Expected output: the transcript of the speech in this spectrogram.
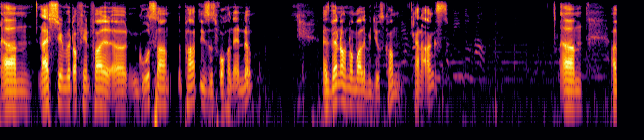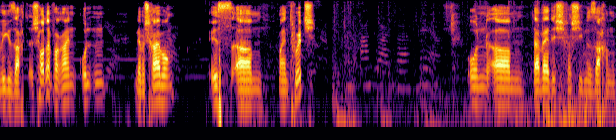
ähm, Livestream wird auf jeden Fall äh, ein großer Part dieses Wochenende. Es werden auch normale Videos kommen, keine Angst. Ähm, aber wie gesagt, schaut einfach rein. Unten in der Beschreibung ist ähm, mein Twitch. Und ähm, da werde ich verschiedene Sachen,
